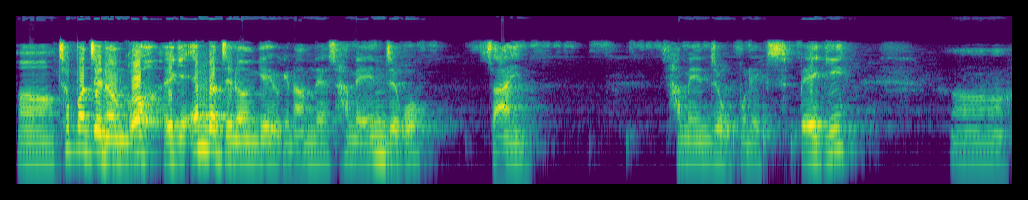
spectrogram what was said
어, 첫 번째 넣은 거, 여기 n번째 넣은 게 여기 남네. 3의 n제곱, 사인. 3의 n제곱분의 x 빼기, 어,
